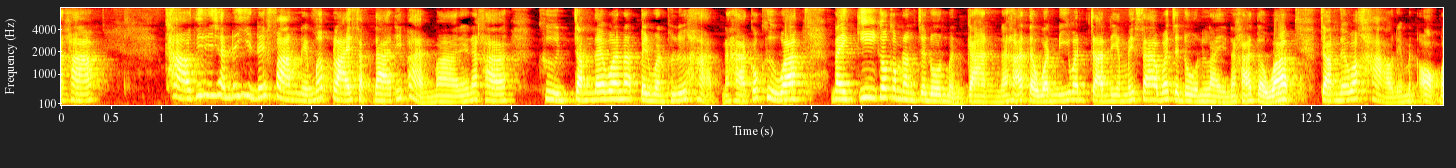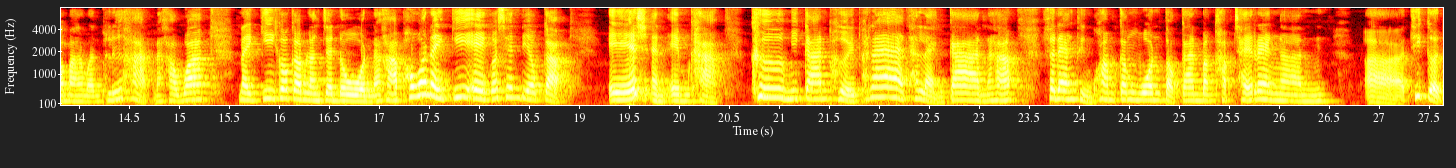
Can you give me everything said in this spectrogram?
นะคะ ข่าวที่ดิฉันได้ยินได้ฟังเนี่ยเมื่อปลายสัปดาห์ที่ผ่านมาเนี่ยนะคะ คือจำได้ว่าเป็นวันพฤหัสนะคะ ก็คือว่าไนกี้ก็กำลังจะโดนเหมือนกันนะคะ แต่วันนี้วันจันทร์ยังไม่ทราบว่าจะโดนอะไรนะคะ แต่ว่าจำได้ว่าข่าวเนี่ยมันออกประมาณวันพฤหัสนะคะว่าไนกี้ก็กำลังจะโดนนะคะ เพราะว่าไนกี้เองก็เช่นเดียวกับ H&M ค่ะ คือมีการเผยแพร่แถลงการนะคะ แสดงถึงความกังวลต่อการบังคับใช้แรงงาน ที่เกิด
